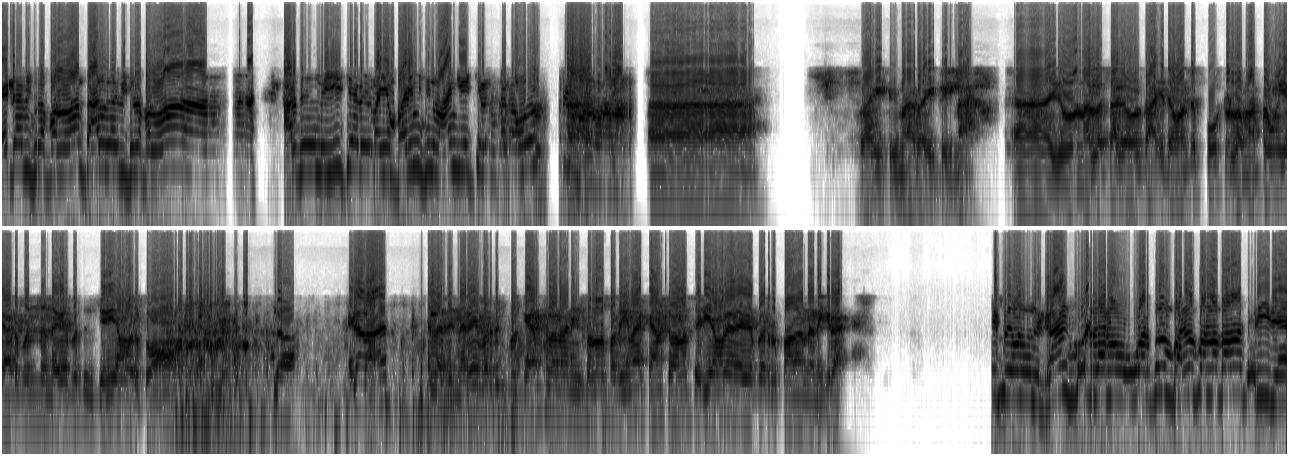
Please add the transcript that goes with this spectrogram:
ஹெட் ஆஃபீஸ்ல பண்ணலாம் தாலுகா ஆஃபீஸ்ல பண்ணலாம். அடுத்து இந்த இசேவை மையம் பர்மிஷன் வாங்கி வச்சிருக்கிறவங்க பண்ணலாம். ஆ ஆ ஆ. ரைட்டுங்கண்ணா ரைட்டுங்கண்ணா இது ஒரு நல்ல தகவல் தான். இதை வந்து போட்டுடலாம். மற்றவங்க யாரும் நிறைய பேருக்கு தெரியாம இருக்கும். என்னண்ணா இல்ல அது நிறைய பேருக்கு இப்போ கேன்சல் ஆனா நீங்க சொன்னது பாத்தீங்கன்னா கேன்சல் ஆனா தெரியாமலே நிறைய பேர் இருப்பாங்கன்னு நினைக்கிறேன். இப்போ இவனுக்கு இந்த டிரான்ஸ்போர்ட் காரணம் ஒவ்வொருத்தரும் பண்ண பண்ணதான் தெரியுது.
